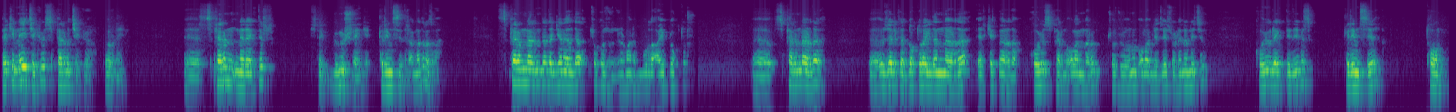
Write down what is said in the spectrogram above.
Peki neyi çekiyor? Spermi çekiyor örneğin. Ee, sperm ne renktir? İşte gümüş rengi, krimsidir anladınız mı? Spermlerinde de genelde çok özür diliyorum hani burada ayıp yoktur. Ee, spermlerde e, özellikle doktora gidenlerde erkeklerde koyu spermli olanların çocuğunun olabileceği söylenir için koyu renk dediğimiz grimsi ton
